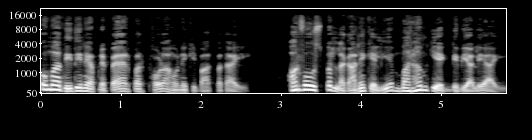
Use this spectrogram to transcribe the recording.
उमा दीदी ने अपने पैर पर फोड़ा होने की बात बताई और वो उस पर लगाने के लिए मरहम की एक डिबिया ले आई।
